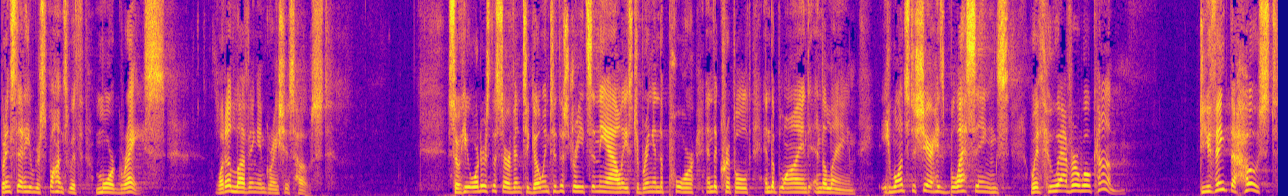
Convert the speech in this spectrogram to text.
but instead he responds with more grace. What a loving and gracious host. So he orders the servant to go into the streets and the alleys to bring in the poor and the crippled and the blind and the lame. He wants to share his blessings with whoever will come. Do you think the host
